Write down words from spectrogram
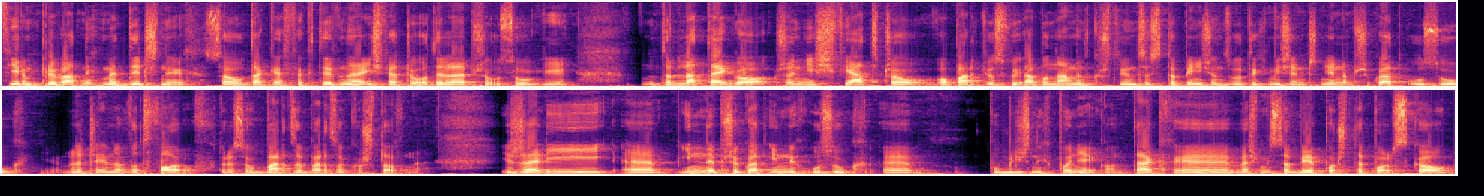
firm prywatnych medycznych są tak efektywne i świadczą o tyle lepsze usługi, no to dlatego, że nie świadczą w oparciu o swój abonament kosztujący 150 zł miesięcznie na przykład usług wiem, leczenia nowotworów, które są bardzo, bardzo kosztowne. Jeżeli e, inny przykład innych usług e, publicznych poniekąd, tak? Weźmy sobie Pocztę Polską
